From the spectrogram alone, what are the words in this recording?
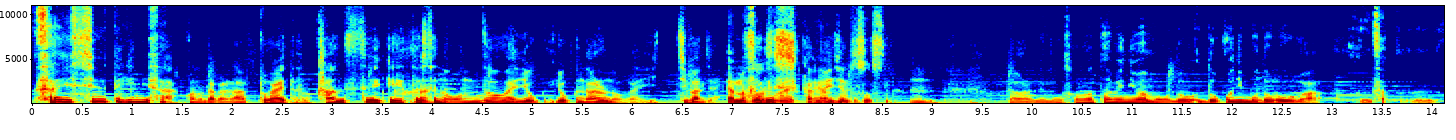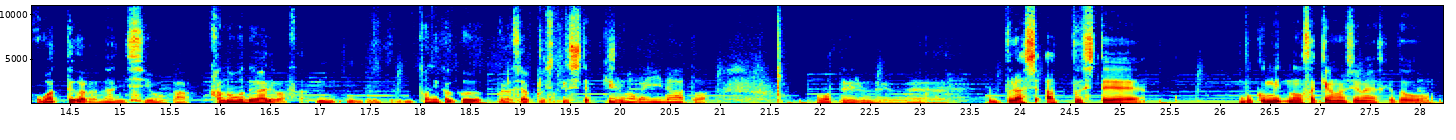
最終的にさこのだからラップが入ったその完成形としての音像がよくよくなるのが一番じゃん。い？やまあそうね。それしかないじゃん。うですね。うん、だからねもうそのためにはもうどどこに戻ろうがさ終わってから何しようが可能であればさうんうんとにかくブラッシュアップしていけるのがいいなとは思っているんだけどね。ブラッシュアップして僕のさっきの話じゃないですけど、うん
